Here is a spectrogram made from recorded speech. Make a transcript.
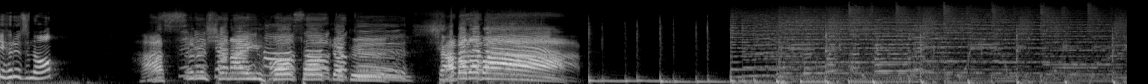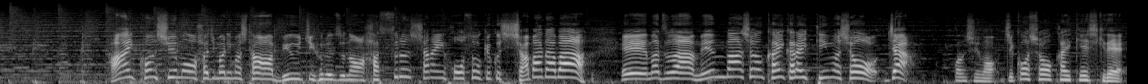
チフルズのハッスル社内放送局シャバダバ。はい今週も始まりました。ビューティフルズのハッスル社内放送局シャバダバ、えー、まずはメンバー紹介からいってみましょう。じゃあ今週も自己紹介形式で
